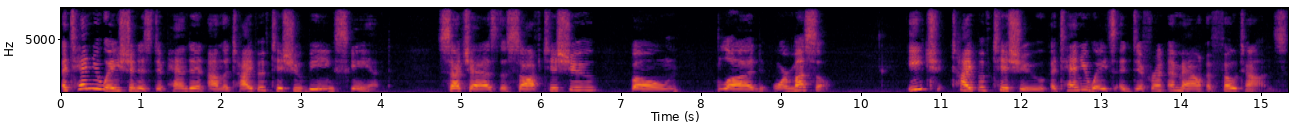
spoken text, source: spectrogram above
attenuation is dependent on the type of tissue being scanned, such as the soft tissue, bone, blood, or muscle. Each type of tissue attenuates a different amount of photons.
